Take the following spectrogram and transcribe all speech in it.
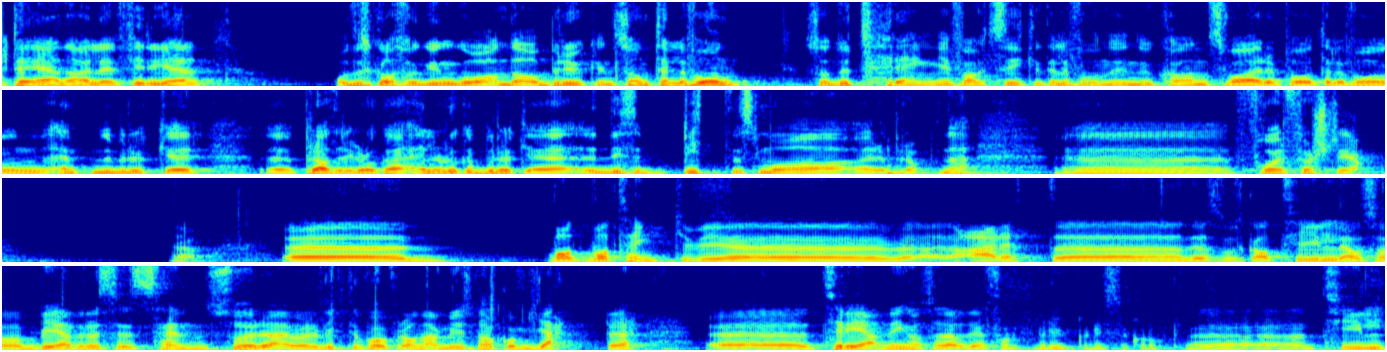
LTE, da, eller 4G. Og det skal også kunne gå an da å bruke den som telefon. Sånn at du trenger faktisk ikke telefonen din. Du kan svare på telefonen enten du bruker eh, prater i klokka, eller du kan bruke disse bitte små øreproppene uh, for første gang. Ja. Uh, hva, hva tenker vi? Eh, er dette det som skal til? Altså, bedre sensor er vel viktig å få fram. Det er mye snakk om hjerte. eh, trening. altså Det er jo det folk bruker disse klokkene eh, til.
